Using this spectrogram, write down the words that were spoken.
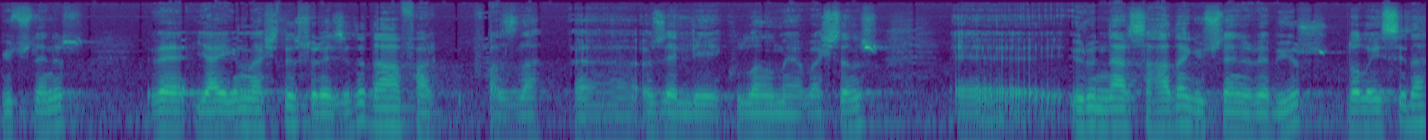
güçlenir ve yaygınlaştığı sürece de daha fark fazla e, özelliği kullanılmaya başlanır. E, ürünler sahada güçlenir ve büyür. Dolayısıyla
